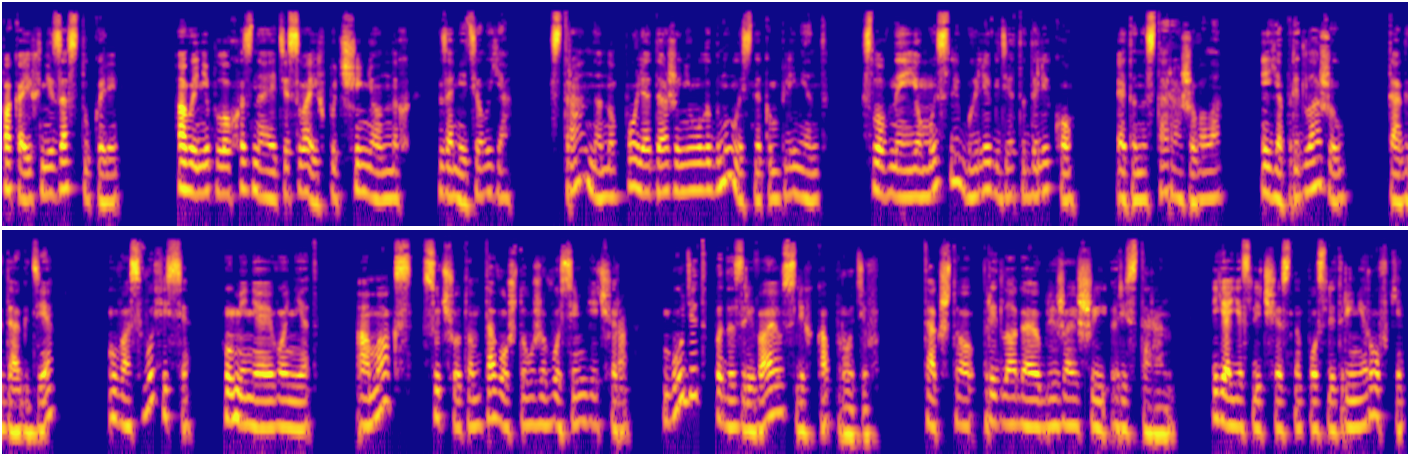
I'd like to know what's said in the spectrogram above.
пока их не застукали. «А вы неплохо знаете своих подчиненных», — заметил я. Странно, но Поля даже не улыбнулась на комплимент, словно ее мысли были где-то далеко. Это настораживало. И я предложил. «Тогда где?» «У вас в офисе?» «У меня его нет. А Макс, с учетом того, что уже восемь вечера, будет, подозреваю, слегка против. Так что предлагаю ближайший ресторан. Я, если честно, после тренировки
